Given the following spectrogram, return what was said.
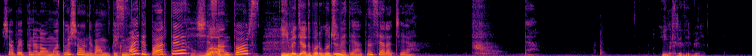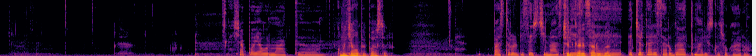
și apoi până la o mătușă, undeva un pic mai departe și Wow! s-a întors. Imediat după rugăciune. Imediat, în seara aceea. Da. Incredibil. Și apoi a urmat uh, Cum îl cheamă pe pastor? Pastorul bisericii noastre. Cel care s-a este- rugat. Cel care s-a rugat, Marius Coșocaru.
